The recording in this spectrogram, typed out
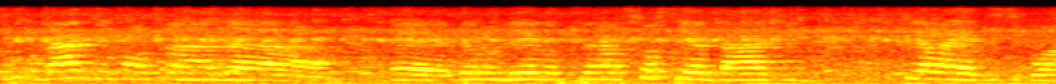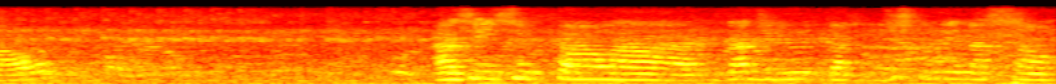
dificuldades encontradas é, pelo negro pela sociedade que ela é desigual. A gente fala da, discriminação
